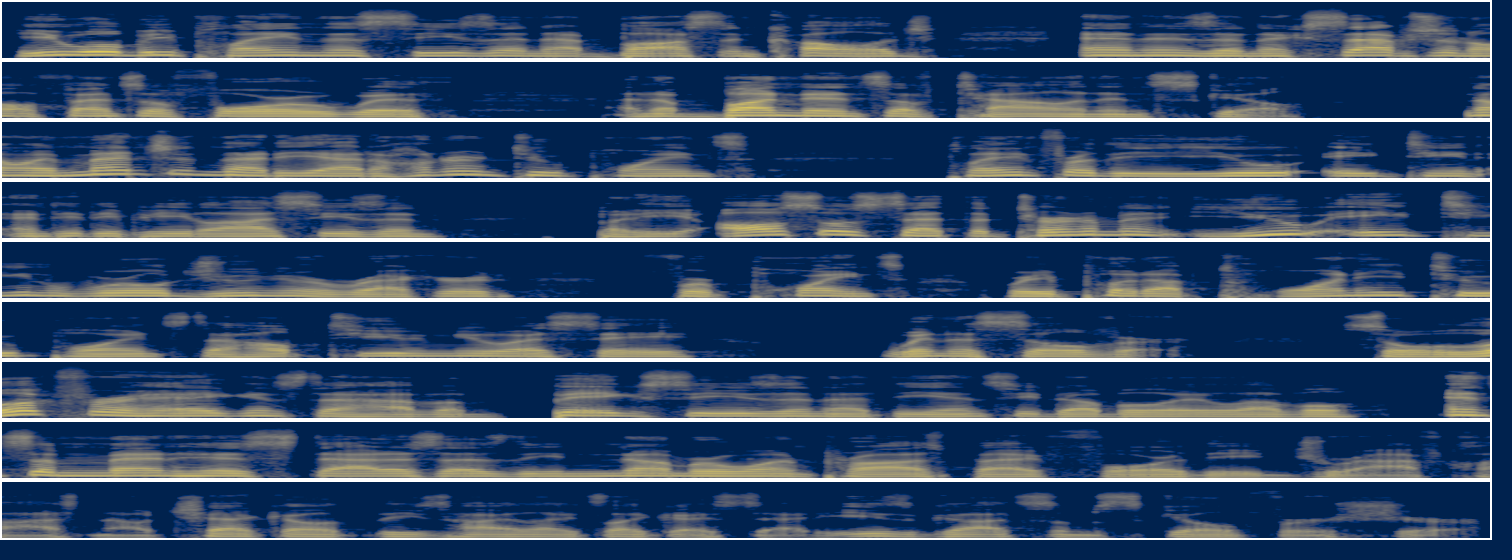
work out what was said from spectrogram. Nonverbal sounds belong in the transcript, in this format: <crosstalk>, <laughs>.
He will be playing this season at Boston College and is an exceptional offensive forward with an abundance of talent and skill. Now, I mentioned that he had 102 points playing for the U18 NTDP last season, but he also set the tournament U18 World Junior record for points where he put up 22 points to help Team USA win a silver. So look for Hagens to have a big season at the NCAA level and cement his status as the number one prospect for the draft class. Now, check out these highlights. Like I said, he's got some skill for sure.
